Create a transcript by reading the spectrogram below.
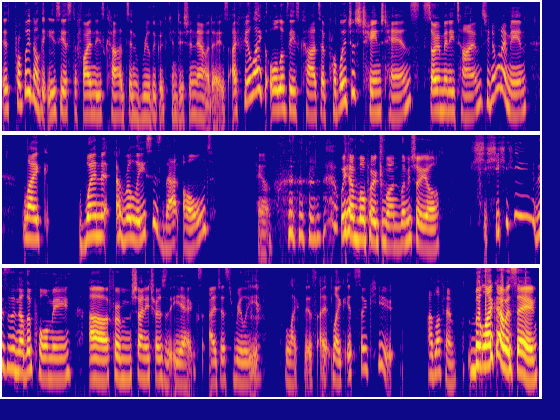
it's probably not the easiest to find these cards in really good condition nowadays. I feel like all of these cards have probably just changed hands so many times. You know what I mean? Like, when a release is that old, hang on, we have more Pokemon. Let me show y'all. this is another Pawmi uh, from Shiny Treasures EX. I just really like this. I like it's so cute. I love him. But like I was saying,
